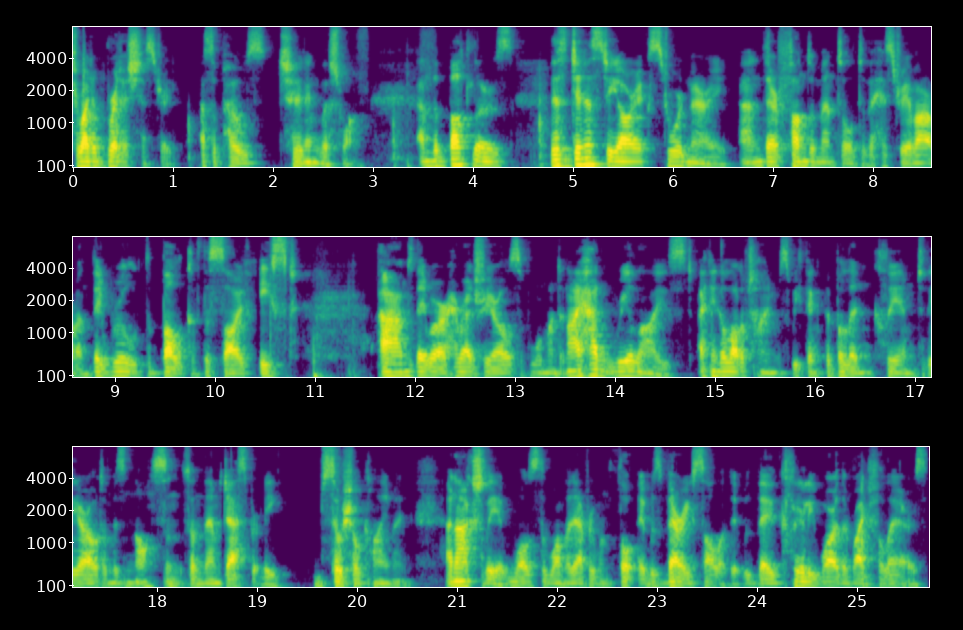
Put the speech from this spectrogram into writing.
to write a British history as opposed to an English one. And the Butlers, this dynasty are extraordinary and they're fundamental to the history of Ireland. They ruled the bulk of the southeast and they were hereditary Earls of Ormond. And I hadn't realised, I think a lot of times we think the Boleyn claim to the earldom is nonsense and them desperately social climbing. And actually, it was the one that everyone thought it was very solid. It was, they clearly were the rightful heirs.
